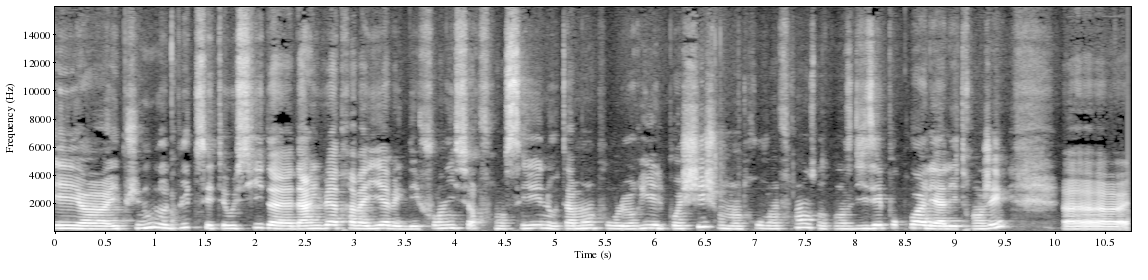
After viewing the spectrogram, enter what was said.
et, euh, puis nous, notre but, c'était aussi d'arriver à travailler avec des fournisseurs français, notamment pour le riz et le pois chiche. On en trouve en France, donc on se disait pourquoi aller à l'étranger. Euh,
